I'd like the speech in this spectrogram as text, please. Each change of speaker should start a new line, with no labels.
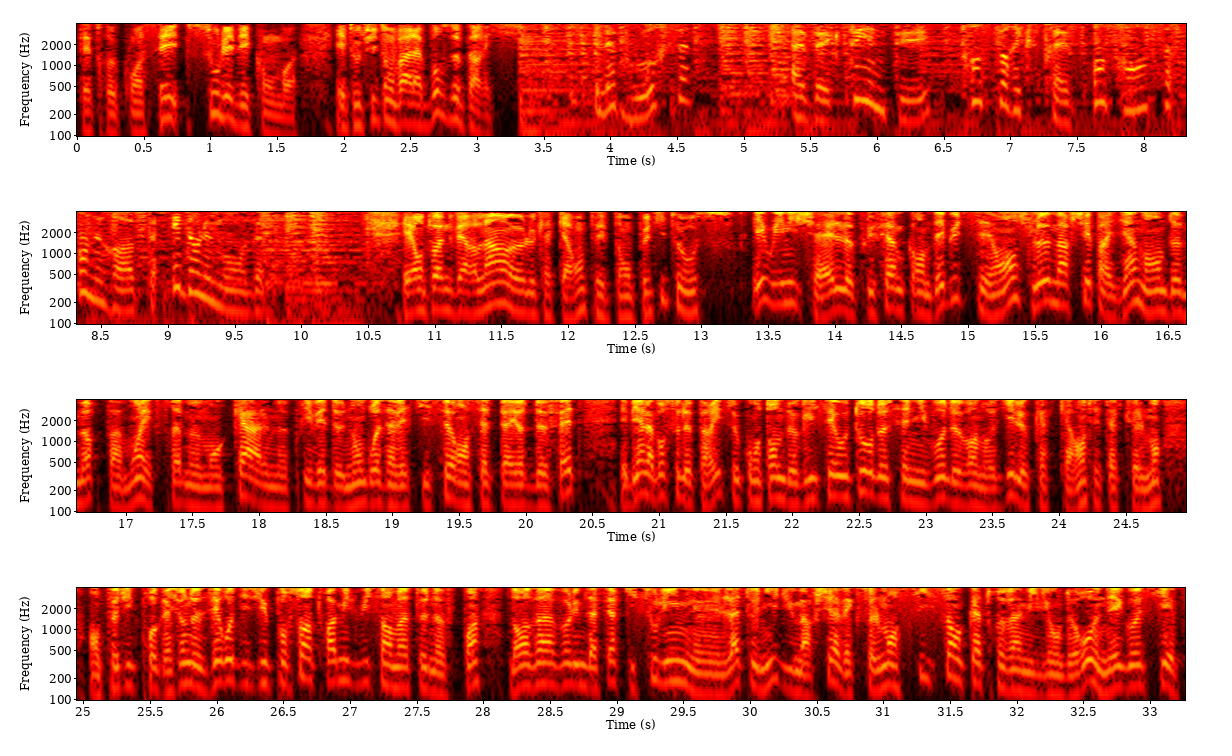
être coincé sous les décombres. Et tout de suite, on va à la Bourse de Paris.
La Bourse avec TNT, Transport Express en France, en Europe et dans le monde.
Et Antoine Verlin, euh, le CAC 40 est en petite hausse.
Et oui, Michel, plus ferme qu'en début de séance, le marché parisien n'en demeure pas moins extrêmement calme. Privé de nombreux investisseurs en cette période de fête, eh bien, la Bourse de Paris se contente de glisser autour de ces niveaux de vendredi. Le CAC 40 est actuellement en petite progression de 0,18% à 3829 points dans un volume d'affaires qui souligne l'atonie du marché avec seulement 680 millions d'euros négociés.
